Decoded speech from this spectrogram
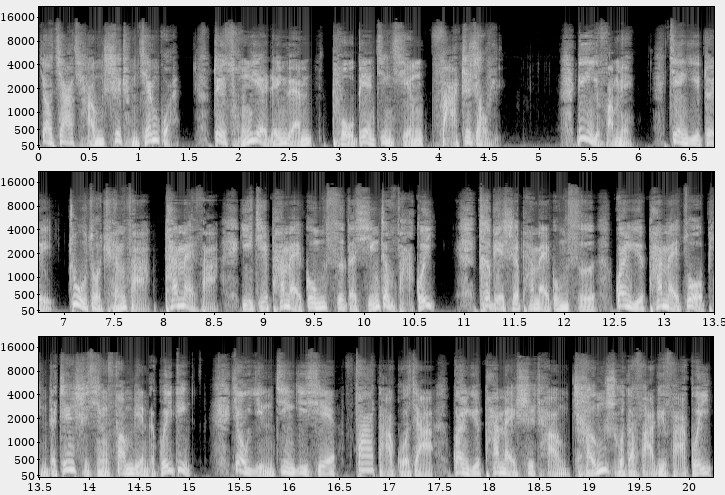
要加强市场监管，对从业人员普遍进行法治教育；另一方面，建议对著作权法、拍卖法以及拍卖公司的行政法规。特别是拍卖公司关于拍卖作品的真实性方面的规定，要引进一些发达国家关于拍卖市场成熟的法律法规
